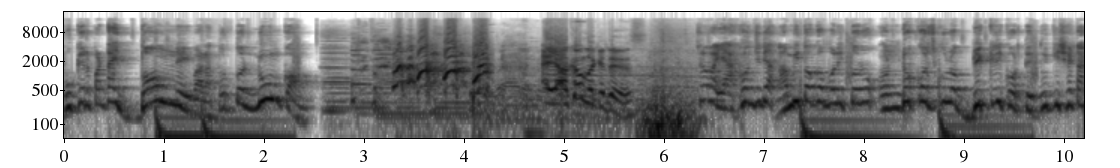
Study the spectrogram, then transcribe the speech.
বুকের পাটায় দম নেই বাড়া তোর তো নুন কম। আচ্ছা ভাই এখন যদি আমি তোকে বলি তোর অন্ডকোষগুলো বিক্রি করতে তুই কি সেটা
